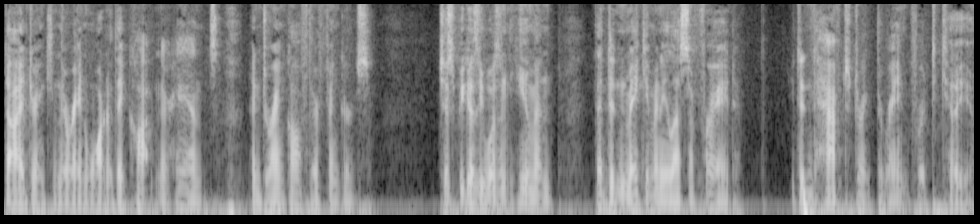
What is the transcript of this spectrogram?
die drinking the rainwater they caught in their hands and drank off their fingers. Just because he wasn't human, that didn't make him any less afraid. You didn't have to drink the rain for it to kill you.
